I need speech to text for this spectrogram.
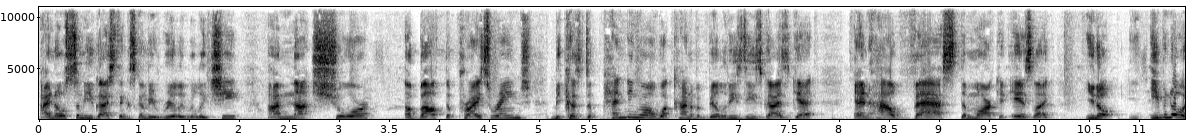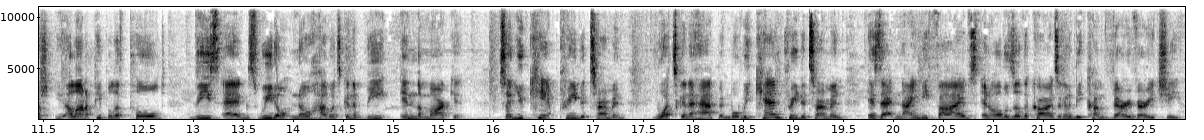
I know some of you guys think it's going to be really, really cheap. I'm not sure about the price range because depending on what kind of abilities these guys get and how vast the market is, like, you know, even though a lot of people have pulled these eggs, we don't know how it's going to be in the market. So you can't predetermine what's going to happen. What we can predetermine is that 95s and all those other cards are going to become very, very cheap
